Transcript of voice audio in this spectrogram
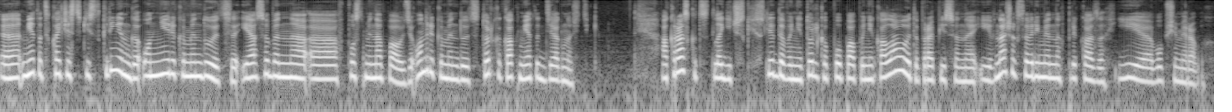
Э, метод в качестве скрининга он не рекомендуется, и особенно э, в постменопаузе. Он рекомендуется только как метод диагностики. Окраска цитологических исследований только по Папа Николау, это прописано и в наших современных приказах, и в общемировых.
